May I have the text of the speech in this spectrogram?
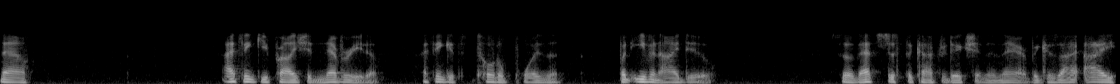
Now, I think you probably should never eat them. I think it's total poison. but even I do. So that's just the contradiction in there because I I,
